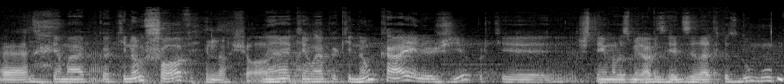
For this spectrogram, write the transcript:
É. Que é uma época que não chove, Não chove. né? mas- Que é uma época que não cai a energia, porque a gente tem uma das melhores redes elétricas do mundo.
